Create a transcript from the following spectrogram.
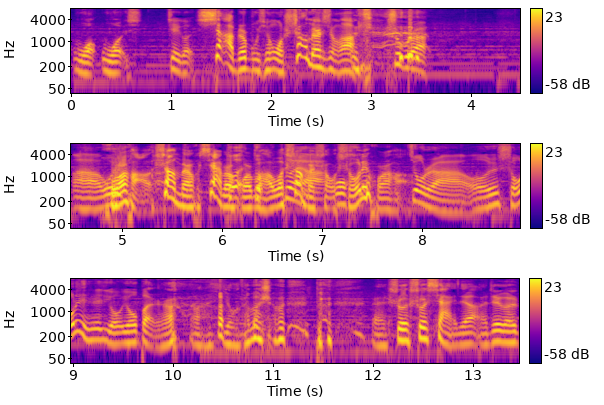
我我这个下边不行，我上边行啊，是不是？啊，我活儿好，上边下边活儿不好，我上边手啊手里活儿好，就是啊，我手里是有有本事。啊，有他妈什么？哎，说说下一件啊，这个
